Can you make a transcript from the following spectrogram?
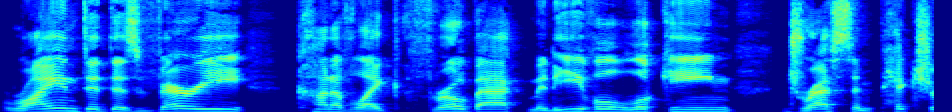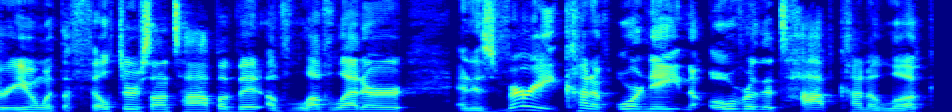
Ryan did this very kind of like throwback medieval looking dress and picture, even with the filters on top of it, of Love Letter, and this very kind of ornate and over the top kind of look.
